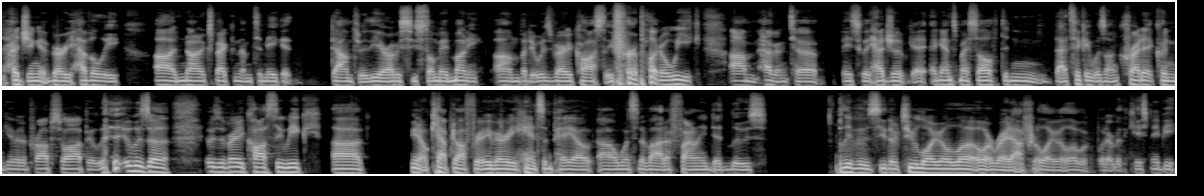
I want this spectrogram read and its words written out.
hedging it very heavily, uh, not expecting them to make it down through the year. Obviously, still made money, um, but it was very costly for about a week. Um, having to basically hedge it against myself. Didn't that ticket was on credit? Couldn't give it a PropSwap. It was it was a it was a very costly week. Uh, you know, capped off for a very handsome payout uh, once Nevada finally did lose. I believe it was either to Loyola or right after Loyola, whatever the case may be.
